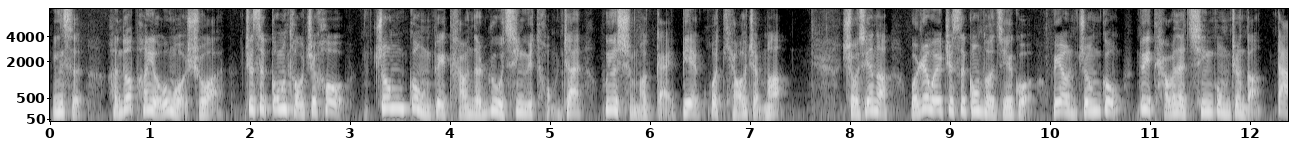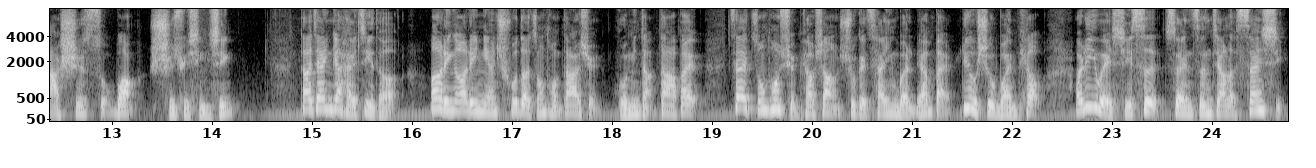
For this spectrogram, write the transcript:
因此，很多朋友问我说啊，这次公投之后，中共对台湾的入侵与统战会有什么改变或调整吗？首先呢，我认为这次公投结果会让中共对台湾的亲共政党大失所望，失去信心。大家应该还记得，二零二零年初的总统大选，国民党大败，在总统选票上输给蔡英文两百六十五万票，而立委席次虽然增加了三席，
